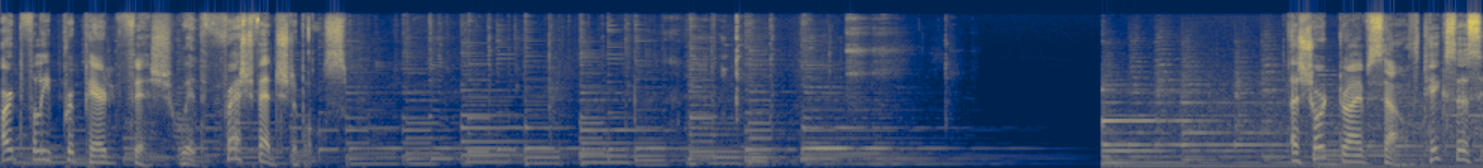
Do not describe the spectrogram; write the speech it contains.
artfully prepared fish with fresh vegetables. A short drive south takes us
